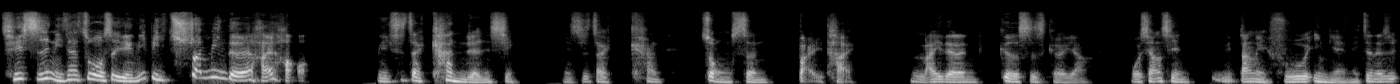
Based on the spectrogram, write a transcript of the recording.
其实你在做事情，你比算命的人还好。你是在看人性，你是在看众生百态，来的人各式各样。我相信你，当你服务一年，你真的是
